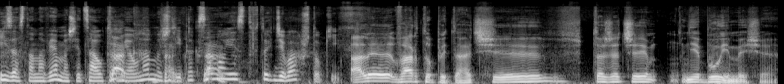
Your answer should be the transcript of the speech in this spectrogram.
I zastanawiamy się, co autor Tak, miał na myśli. Tak, tak, samo tak. jest w tych dziełach sztuki. Ale warto pytać. y, Te rzeczy nie bójmy się.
